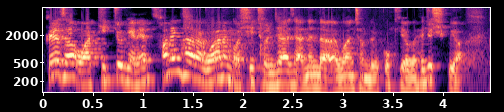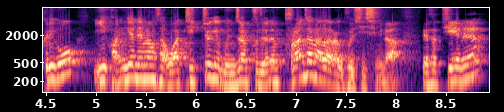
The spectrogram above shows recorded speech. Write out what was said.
그래서 what 뒤쪽에는 선행사라고 하는 것이 존재하지 않는다라고 하는 점들을 꼭 기억을 해주시고요. 그리고 이 관계대명사 what 뒤쪽의 문장 구조는 불완전하다라고 볼 수 있습니다. 그래서 뒤에는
